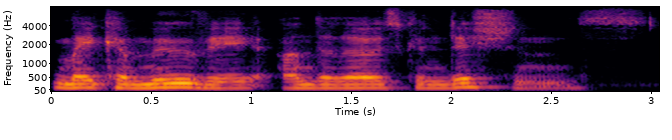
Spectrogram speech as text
make a movie under those conditions?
